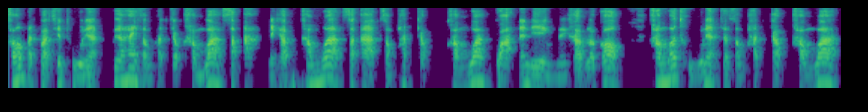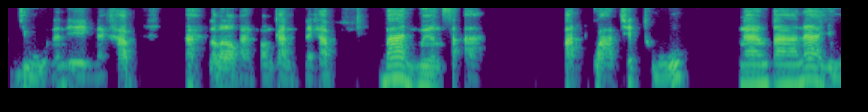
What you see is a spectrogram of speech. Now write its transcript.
คำว่าปัดกวาดเช็ดถูเนี่ยเพื่อให้สัมผัสกับคำว่าสะอาดนะครับคำว่าสะอาดสัมผัสกับคำว่ากวาดนั่นเองนะครับ แล้วก็คำว่าถูเนี่ยจะสัมผัสกับคำว่าอยู่นั่นเองนะครับอะเรามาลองอ่านพร้อมกันนะครับ บ้านเมืองสะอาด ปัดกวาดเช็ดถู งามตาหน้าอยู่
